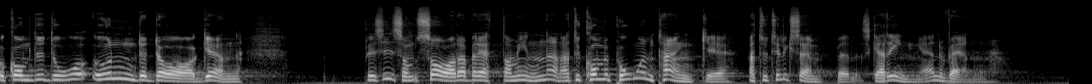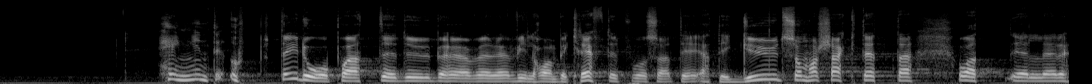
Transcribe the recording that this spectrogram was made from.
Och om du då under dagen, precis som Sara berättade om innan, att du kommer på en tanke att du till exempel ska ringa en vän Häng inte upp dig då på att eh, du behöver, vill ha en bekräftelse på så att det, att det är Gud som har sagt detta. Och att, eller,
